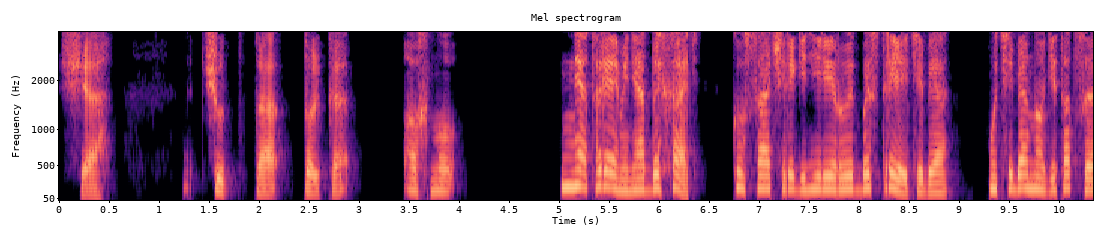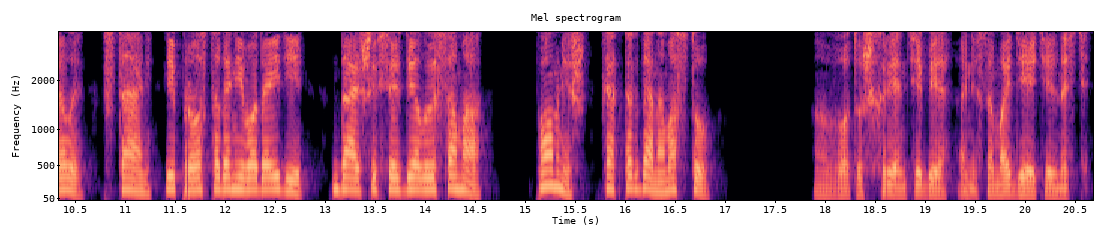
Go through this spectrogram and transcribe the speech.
ща. Чутка только... Ах, ну...» «Нет времени отдыхать. Кусач регенерирует быстрее тебя. У тебя ноги-то целы. Встань и просто до него дойди. Дальше все сделаю сама. Помнишь, как тогда на мосту?» «Вот уж хрен тебе, а не самодеятельность!»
